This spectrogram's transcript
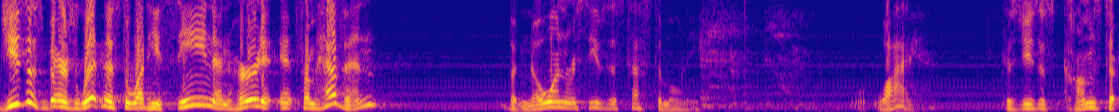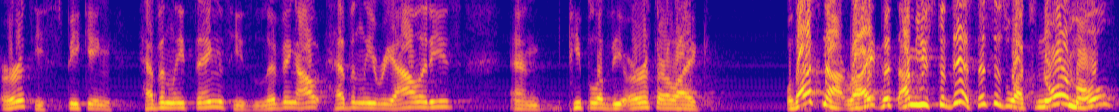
Jesus bears witness to what he's seen and heard it, it from heaven, but no one receives his testimony. Why? Because Jesus comes to earth, he's speaking heavenly things, he's living out heavenly realities, and people of the earth are like, well, that's not right. This, I'm used to this. This is what's normal.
